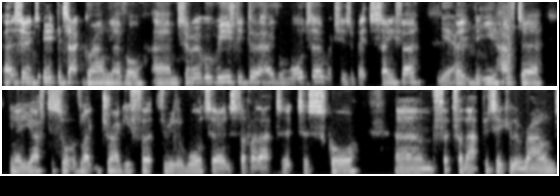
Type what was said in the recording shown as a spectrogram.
Uh, so it's, it's, at ground level. Um, so we, we, usually do it over water, which is a bit safer. Yeah. But, but, you have to, you know, you have to sort of like drag your foot through the water and stuff like that to, to score um, for, for that particular round.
